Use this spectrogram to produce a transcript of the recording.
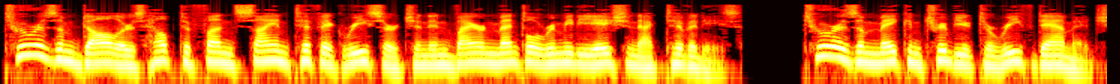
Tourism dollars help to fund scientific research and environmental remediation activities. Tourism may contribute to reef damage.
